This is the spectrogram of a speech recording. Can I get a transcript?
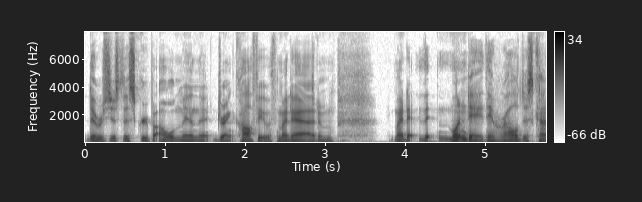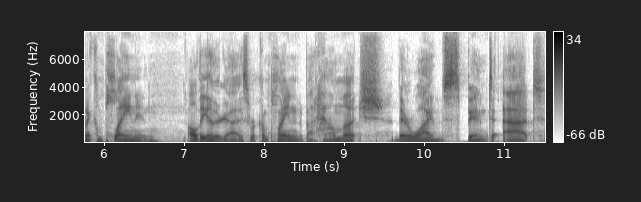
there was just this group of old men that drank coffee with my dad and. My dad, one day they were all just kind of complaining all the other guys were complaining about how much their wives spent at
